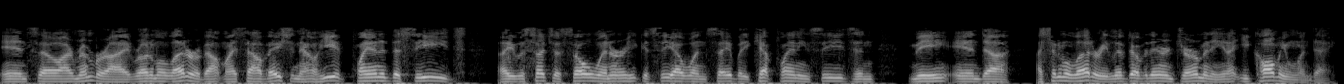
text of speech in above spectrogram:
and so I remember I wrote him a letter about my salvation. Now he had planted the seeds. Uh, he was such a soul winner. He could see I wasn't saved, but he kept planting seeds in me. And uh, I sent him a letter. He lived over there in Germany, and I, he called me one day,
